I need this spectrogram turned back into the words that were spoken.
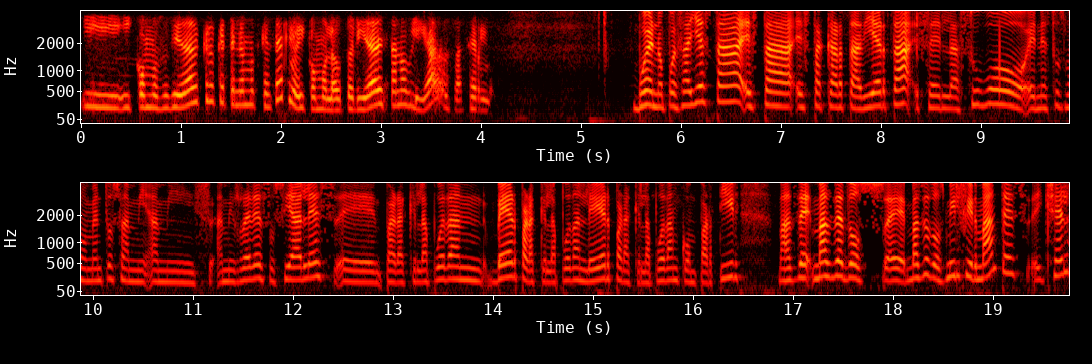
Y, como sociedad creo que tenemos que hacerlo y como la autoridad están obligados a hacerlo. Bueno, pues ahí está esta, esta carta abierta. Se la subo en estos momentos a, mi, a, mis, a mis redes sociales eh, para que la puedan ver, para que la puedan leer, para que la puedan compartir. Más de, más de, dos, eh, más de dos mil firmantes, Excel.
